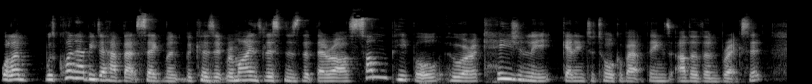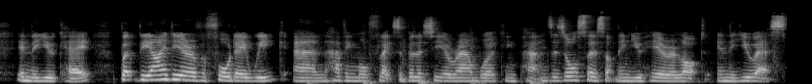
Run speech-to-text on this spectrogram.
Well, I was quite happy to have that segment because it reminds listeners that there are some people who are occasionally getting to talk about things other than Brexit in the UK. But the idea of a four day week and having more flexibility around working patterns is also something you hear a lot in the US.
